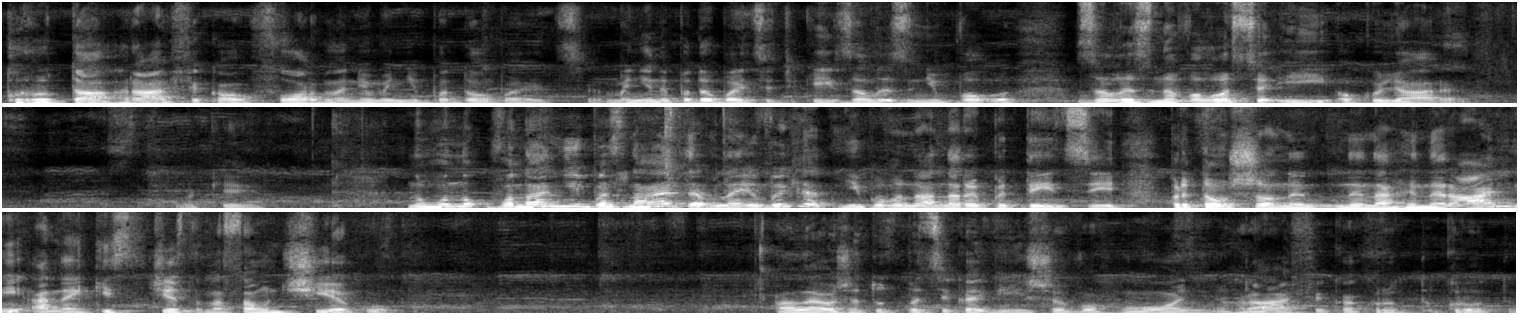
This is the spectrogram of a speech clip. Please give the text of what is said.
Крута графіка, оформлення, мені подобається. Мені не подобається тільки зализані зализане волосся і її окуляри. Окей. Ну, воно, вона ніби, знаєте, в неї вигляд, ніби вона на репетиції. При тому, що не, не на генеральній, а на якійсь чисто на саундчеку. Але вже тут поцікавіше, вогонь, графіка, крут, круто.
